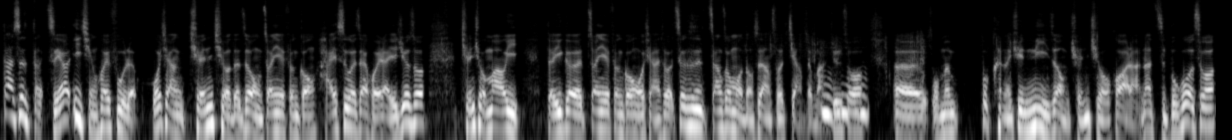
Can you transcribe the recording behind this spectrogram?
但是等只要疫情恢复了，我想全球的这种专业分工还是会再回来。也就是说，全球贸易的一个专业分工，我想来说，这是张忠谋董事长所讲的嘛，就是说，呃，我们。不可能去逆这种全球化了，那只不过说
